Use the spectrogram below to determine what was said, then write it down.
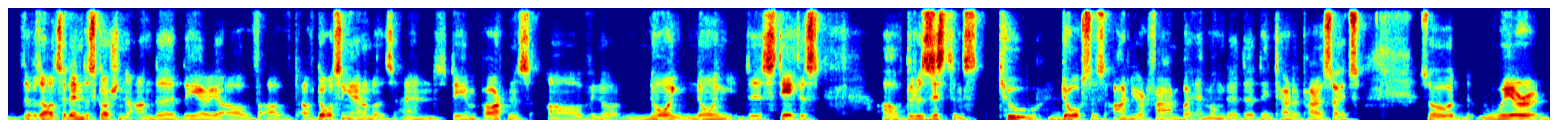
There was also then discussion on the, the area of, of, of dosing animals and the importance of you know knowing knowing the status of the resistance to doses on your farm, but among the, the, the internal parasites. So we're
